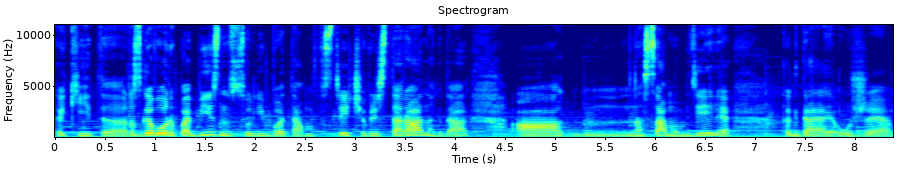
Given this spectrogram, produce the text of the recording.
какие-то разговоры по бизнесу, либо там встречи в ресторанах, да, а на самом деле, когда уже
